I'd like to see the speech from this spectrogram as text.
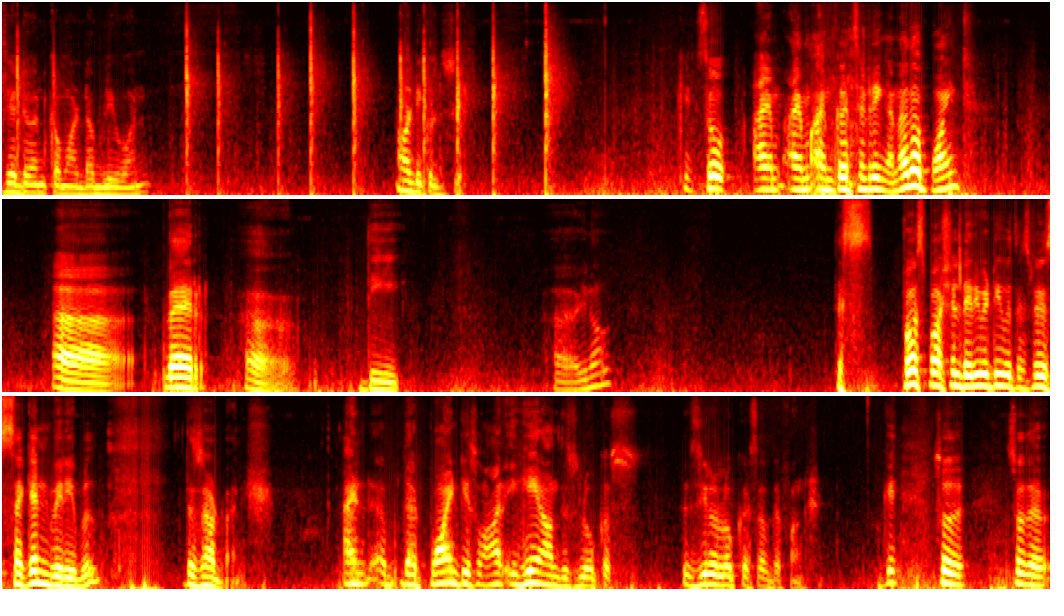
z1 comma w1 not equal to 0 okay. So i am i am i am considering another point uh, where uh, the uh, you know this first partial derivative with respect to second variable does not vanish. And uh, that point is on again on this locus the zero locus of the function. Okay. So so the,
